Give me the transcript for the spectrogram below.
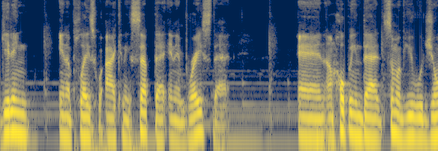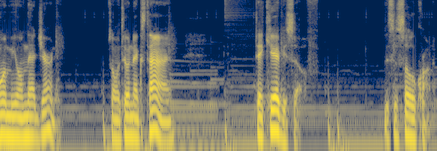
getting in a place where I can accept that and embrace that. And I'm hoping that some of you will join me on that journey. So until next time, take care of yourself. This is Soul Chronicle.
